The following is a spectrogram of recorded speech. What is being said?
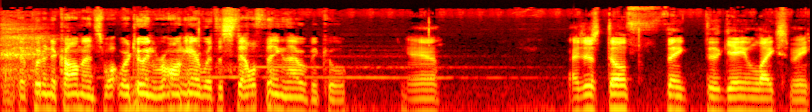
If they put in the comments what we're doing wrong here with the stealth thing, that would be cool. Yeah. I just don't think the game likes me.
